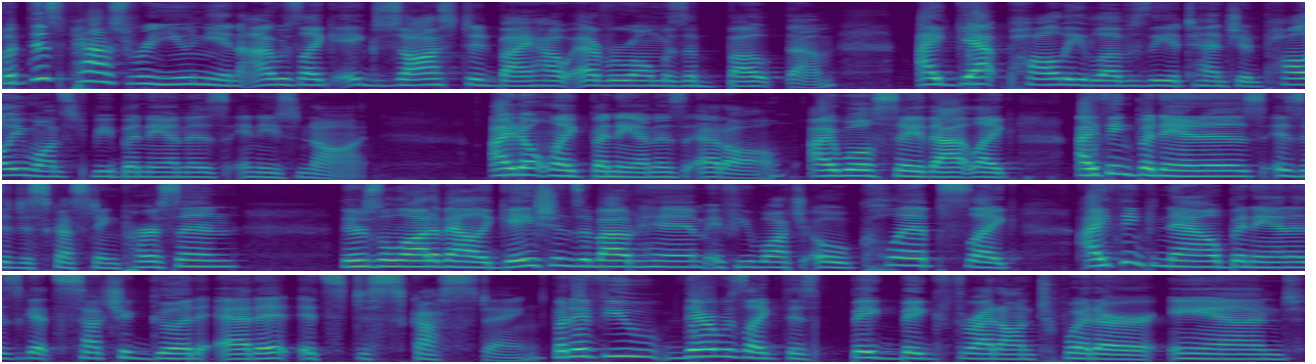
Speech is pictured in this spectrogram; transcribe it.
But this past reunion, I was like exhausted by how everyone was about them. I get Polly loves the attention. Polly wants to be bananas and he's not. I don't like bananas at all. I will say that. Like, I think bananas is a disgusting person. There's a lot of allegations about him. If you watch old clips, like, I think now bananas get such a good edit, it's disgusting. But if you, there was like this big, big thread on Twitter and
